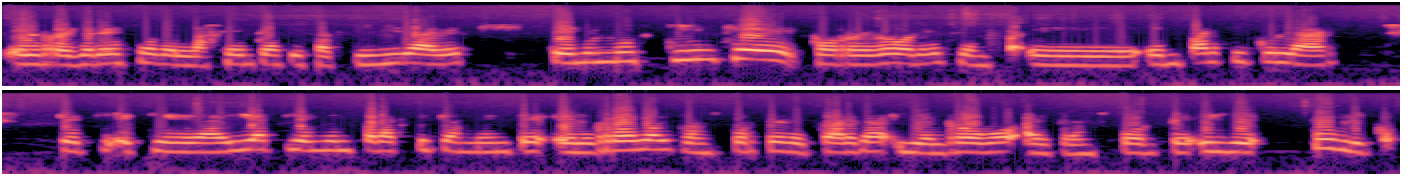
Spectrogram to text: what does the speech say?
el regreso de la gente a sus actividades, tenemos 15 corredores en, eh, en particular que, que, ahí atienden prácticamente el robo al transporte de carga y el robo al transporte y público.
